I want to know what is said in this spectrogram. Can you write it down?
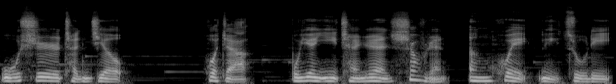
无师成就，或者不愿意承认受人恩惠与助力。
